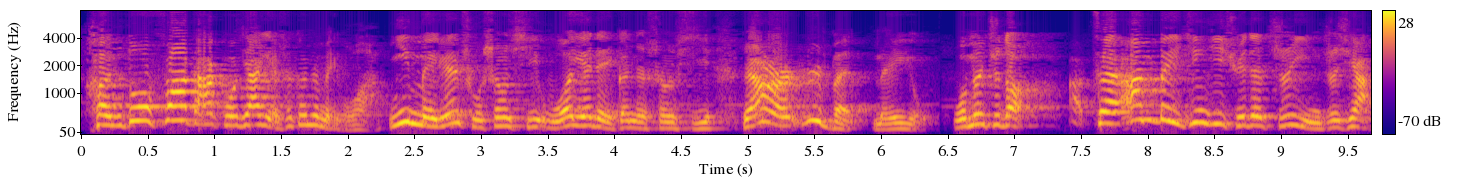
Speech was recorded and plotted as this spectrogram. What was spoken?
很多发达国家也是跟着美国啊。你美联储升息，我也得跟着升息。然而日本没有。我们知道。在安倍经济学的指引之下，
